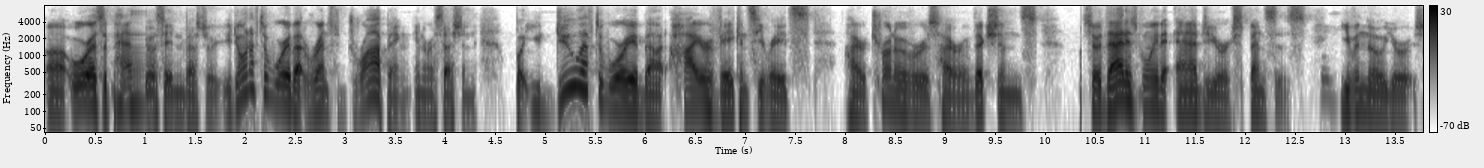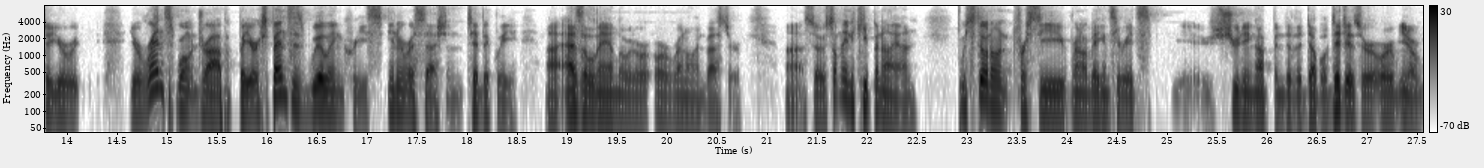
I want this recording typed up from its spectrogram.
uh, or as a passive real estate investor, you don't have to worry about rents dropping in a recession, but you do have to worry about higher vacancy rates, higher turnovers, higher evictions. So that is going to add to your expenses, mm. even though you're so your your rents won't drop, but your expenses will increase in a recession, typically uh, as a landlord or, or rental investor. Uh, so something to keep an eye on. We still don't foresee rental vacancy rates shooting up into the double digits or, or you know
